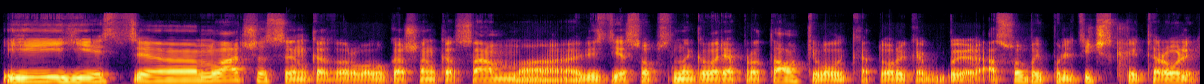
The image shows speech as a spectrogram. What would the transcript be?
И есть э, младший сын, которого Лукашенко сам э, везде, собственно говоря, проталкивал, и который как бы особой политической роли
